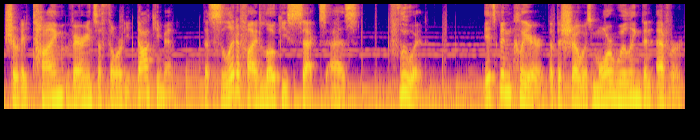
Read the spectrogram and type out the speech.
showed a Time Variance Authority document that solidified Loki's sex as fluid, it's been clear that the show is more willing than ever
